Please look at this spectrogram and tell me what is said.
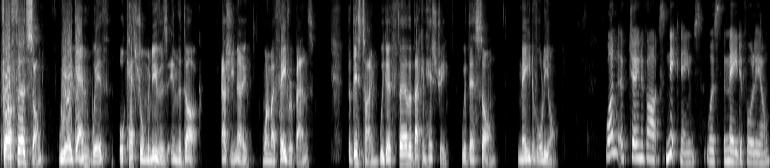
For our third song, we are again with Orchestral Manoeuvres in the Dark. As you know, one of my favourite bands. But this time we go further back in history with their song Maid of Orleans. One of Joan of Arc's nicknames was the Maid of Orleans,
